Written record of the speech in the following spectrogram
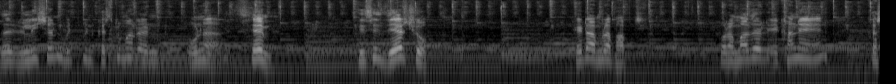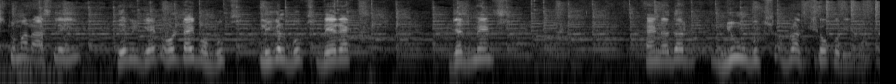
The relation between customer and owner same this is their shop এটা আমরা ভাবছি। ওর আমাদের এখানে কাস্টমার আসলেই they will get all type of books legal books bare act judgments and other new books আমরা শো করি ওনাকে।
